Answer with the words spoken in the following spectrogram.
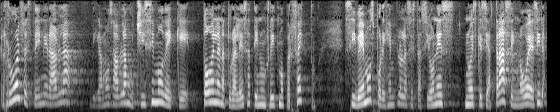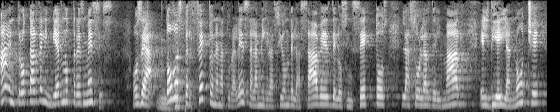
Rudolf Steiner habla digamos, habla muchísimo de que todo en la naturaleza tiene un ritmo perfecto. Si vemos, por ejemplo, las estaciones, no es que se atrasen, no voy a decir, ah, entró tarde el invierno tres meses. O sea, todo es perfecto en la naturaleza, la migración de las aves, de los insectos, las olas del mar, el día y la noche,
